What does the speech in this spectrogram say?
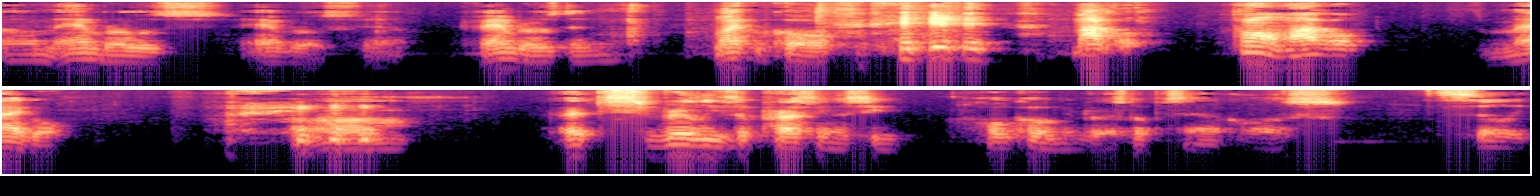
um, Ambrose, Ambrose, yeah, if Ambrose didn't, Michael Cole, Michael. Come on, Michael. Maggle. Um, it's really depressing to see Hulk Hogan dressed up as Santa Claus. Silly.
